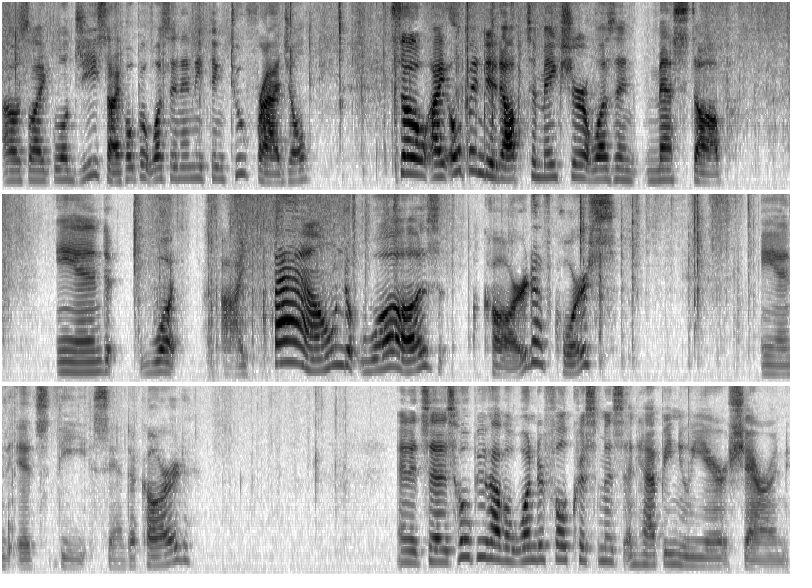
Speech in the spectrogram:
I was like, well, geez, I hope it wasn't anything too fragile. So I opened it up to make sure it wasn't messed up. And what I found was a card, of course. And it's the Santa card. And it says, Hope you have a wonderful Christmas and Happy New Year, Sharon.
